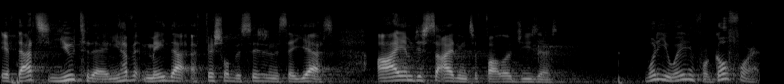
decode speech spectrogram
if that's you today and you haven't made that official decision to say, Yes, I am deciding to follow Jesus, what are you waiting for? Go for it.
